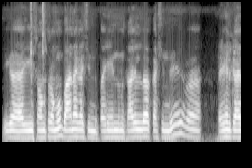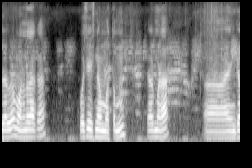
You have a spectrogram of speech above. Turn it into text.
ఇక ఈ సంవత్సరము బాగానే కాసింది. పదిహేను కాయల్లో కాసింది. పదిహేను కాయలలో మొన్నదాకా కోసేసినాం మొత్తం. చెరమడ ఇంకా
